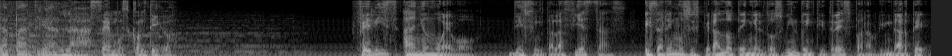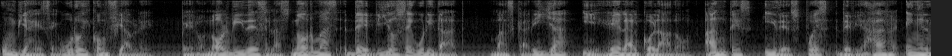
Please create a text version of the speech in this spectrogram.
la patria la hacemos contigo. Feliz Año Nuevo. Disfruta las fiestas. Estaremos esperándote en el 2023 para brindarte un viaje seguro y confiable. Pero no olvides las normas de bioseguridad, mascarilla y gel alcoholado, antes y después de viajar en el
